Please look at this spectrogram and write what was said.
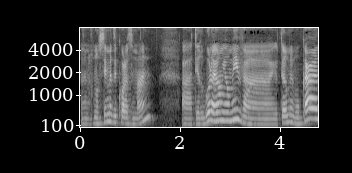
אז אנחנו עושים את זה כל הזמן. התרגול היומיומי והיותר ממוקד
